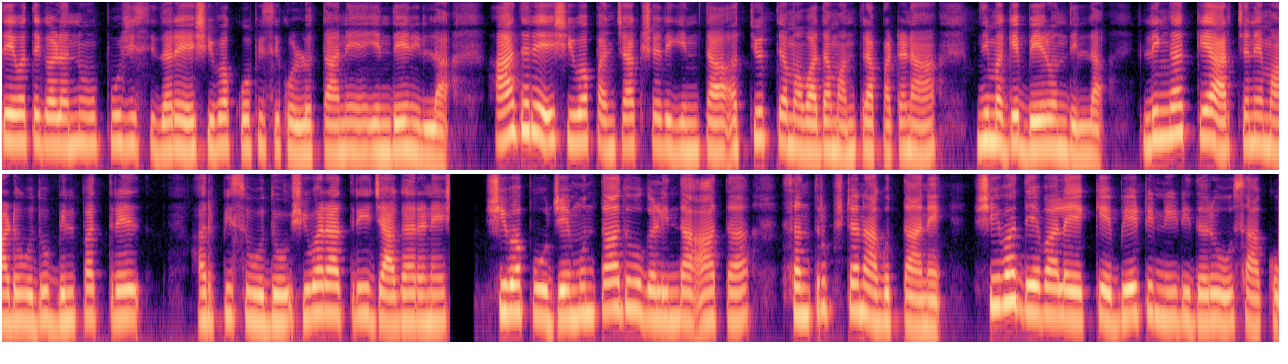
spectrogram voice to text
ದೇವತೆಗಳನ್ನು ಪೂಜಿಸಿದರೆ ಶಿವ ಕೋಪಿಸಿಕೊಳ್ಳುತ್ತಾನೆ ಎಂದೇನಿಲ್ಲ. ಆದರೆ ಶಿವ ಪಂಚಾಕ್ಷರಿಗಿಂತ ಅತ್ಯುತ್ತಮವಾದ ಮಂತ್ರ ಪಠಣ ನಿಮಗೆ ಬೇರೊಂದಿಲ್ಲ. ಲಿಂಗಕ್ಕೆ ಅರ್ಚನೆ ಮಾಡುವುದು ಬಿಲ್ಪತ್ರೆ ಅರ್ಪಿಸುವುದು. ಶಿವರಾತ್ರಿ ಜಾಗರಣೆ. ಶಿವಪೂಜೆ ಮುಂತಾದವುಗಳಿಂದ ಆತ ಸಂತೃಪ್ತನಾಗುತ್ತಾನೆ. ಶಿವ ದೇವಾಲಯಕ್ಕೆ ಭೇಟಿ ನೀಡಿದರೂ ಸಾಕು.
